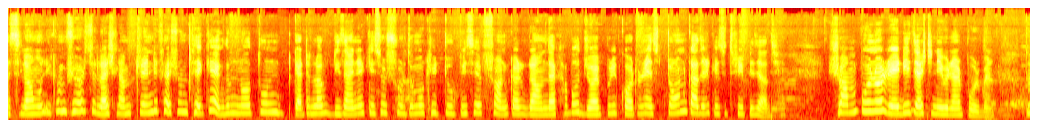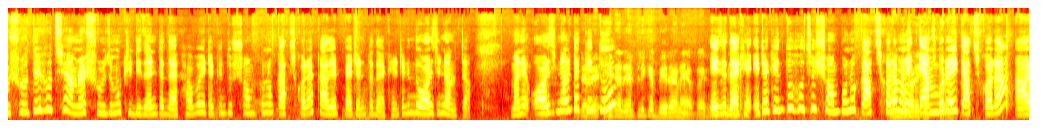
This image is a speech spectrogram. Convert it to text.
আসসালামু আলাইকুম শিওর চলে আসলাম ট্রেন্ডি ফ্যাশন থেকে। একদম নতুন ক্যাটালগ ডিজাইনের কিছু সূর্যমুখী টু পিসের ফ্রন্টকার গ্রাউন্ড দেখাবো। জয়পুরি কটনের স্টোন কাজের কিছু থ্রি পিস আছে। সম্পূর্ণ রেডি জাস্ট নেবেন আর পরবেন। তো শুরুতেই হচ্ছে আমরা সূর্যমুখী ডিজাইনটা দেখাবো। এটা কিন্তু সম্পূর্ণ কাজ করা, কাজের প্যাটার্নটা দেখেন। এটা কিন্তু অরিজিনালটা মানে অরিজিনালটা কিন্তু এটা রেপ্লিকা বেরা নেই আপা এই যে দেখেন এটা কিন্তু হচ্ছে সম্পূর্ণ কাজ করা মানে Embroidery কাজ করা। এমব্রয়ডারি কাজ করা আর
